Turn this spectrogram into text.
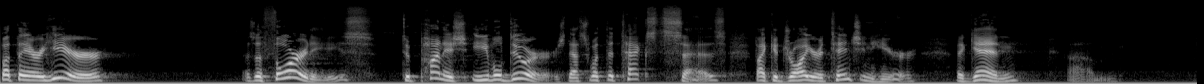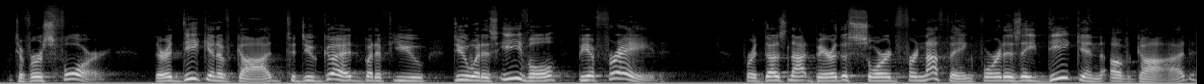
But they are here as authorities to punish evildoers. That's what the text says. If I could draw your attention here again um, to verse 4. They're a deacon of God to do good, but if you do what is evil, be afraid. For it does not bear the sword for nothing, for it is a deacon of God,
